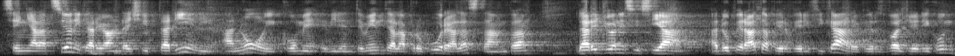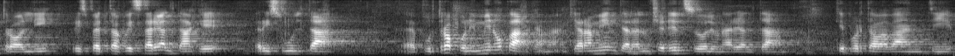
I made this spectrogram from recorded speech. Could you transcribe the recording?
segnalazioni che arrivano dai cittadini a noi, come evidentemente alla Procura e alla stampa, la Regione si sia adoperata per verificare, per svolgere dei controlli rispetto a questa realtà che risulta eh, purtroppo nemmeno opaca, ma chiaramente alla luce del sole una realtà che portava avanti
